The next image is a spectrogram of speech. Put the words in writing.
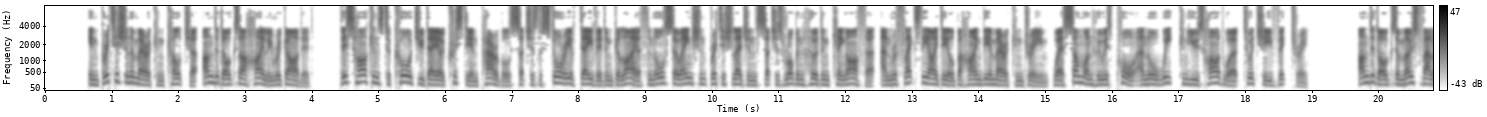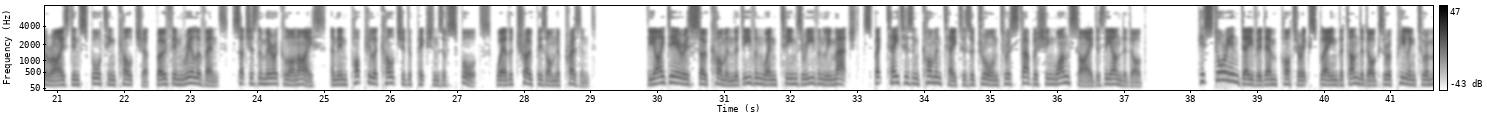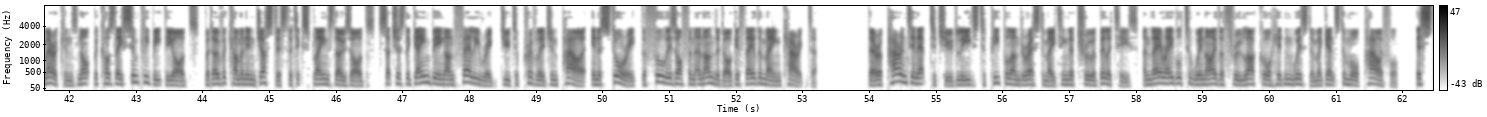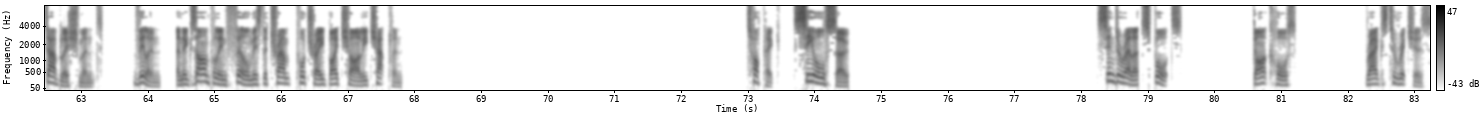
In British and American culture, underdogs are highly regarded. This harkens to core Judeo-Christian parables such as the story of David and Goliath and also ancient British legends such as Robin Hood and King Arthur, and reflects the ideal behind the American dream, where someone who is poor and or weak can use hard work to achieve victory. Underdogs are most valorized in sporting culture, both in real events, such as the Miracle on Ice, and in popular culture depictions of sports, where the trope is omnipresent. The idea is so common that even when teams are evenly matched, spectators and commentators are drawn to establishing one side as the underdog. Historian David M. Potter explained that underdogs are appealing to Americans not because they simply beat the odds, but overcome an injustice that explains those odds, such as the game being unfairly rigged due to privilege and power. In a story, the fool is often an underdog if they are the main character. Their apparent ineptitude leads to people underestimating their true abilities, and they are able to win either through luck or hidden wisdom against a more powerful establishment villain. An example in film is the tramp portrayed by Charlie Chaplin. Topic. See also. Cinderella sports. Dark Horse. Rags to Riches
